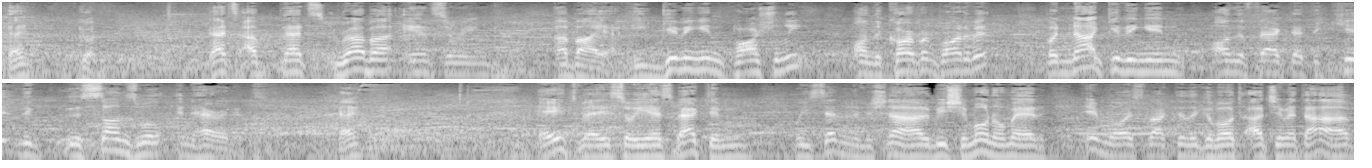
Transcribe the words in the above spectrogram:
Okay, good. That's uh, that's Rabba answering Abaye. He giving in partially on the korban part of it, but not giving in on the fact that the kid, the, the sons will inherit it. Okay. Eighth way, so he asked back to him. We said in the Mishnah, Rabbi Shimon Omer, Im back to the Gavot ad shemet ha'av.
